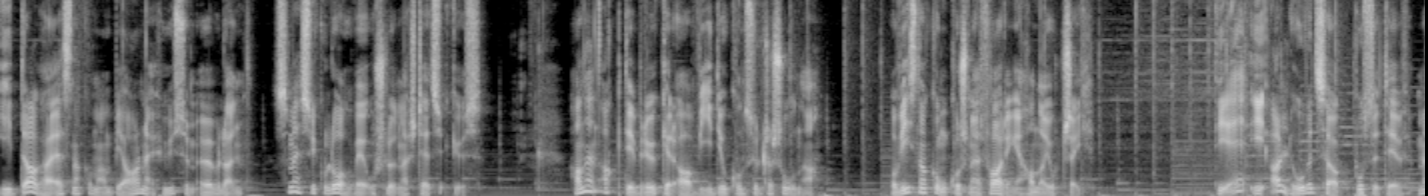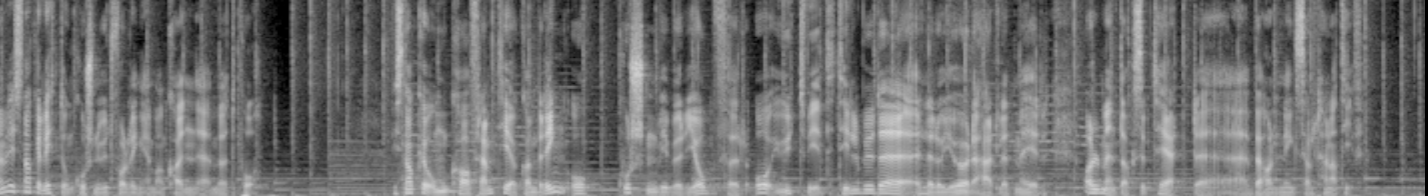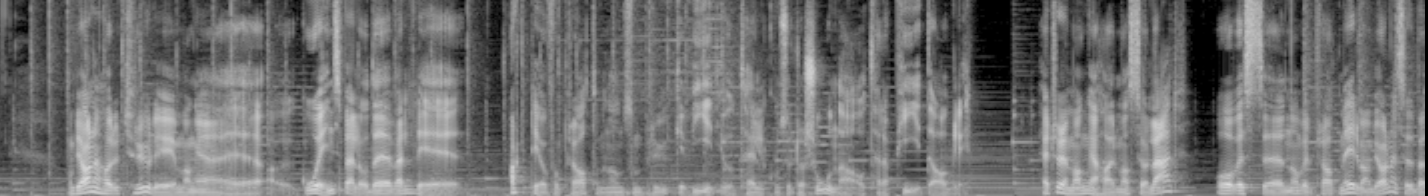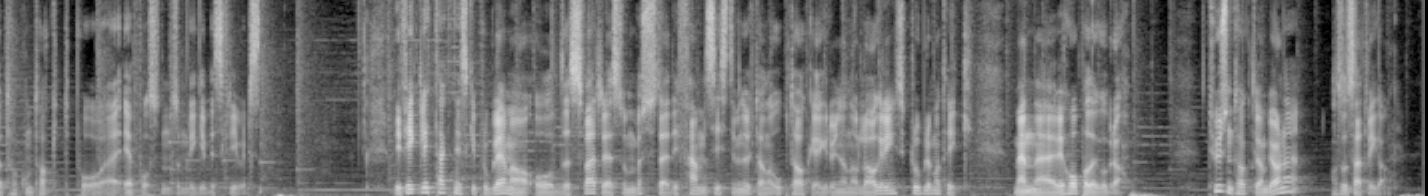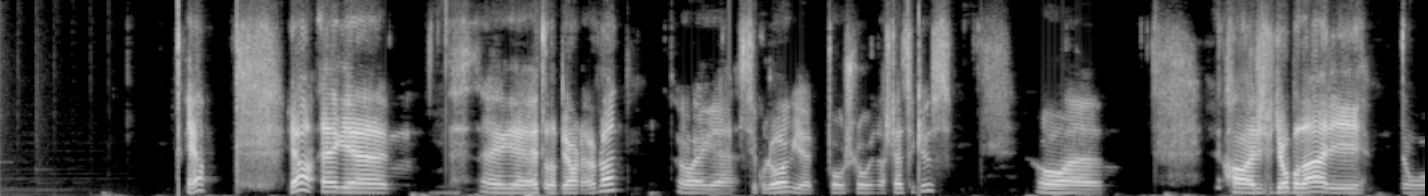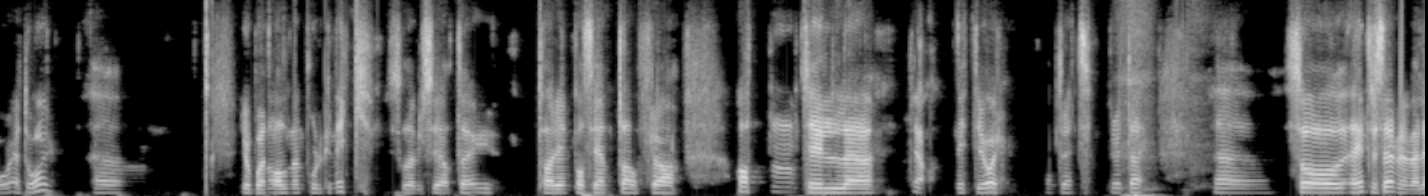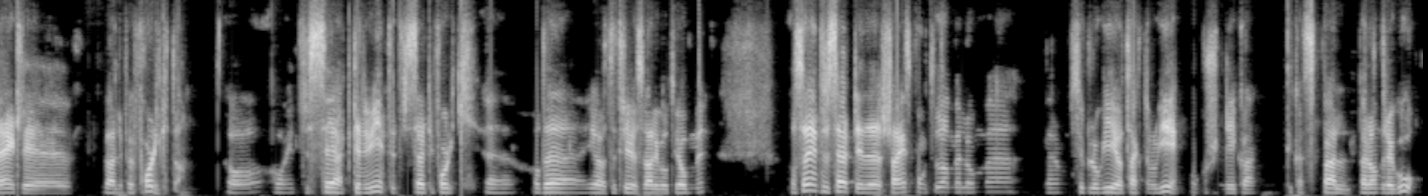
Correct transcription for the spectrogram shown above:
I dag har jeg snakka med Bjarne Husum Øverland, som er psykolog ved Oslo universitetssykehus. Han er en aktiv bruker av videokonsultasjoner, og vi snakker om hvilke erfaringer han har gjort seg. De er i all hovedsak positive, men vi snakker litt om hvilke utfordringer man kan eh, møte på. Vi snakker om hva fremtida kan bringe, og hvordan vi bør jobbe for å utvide tilbudet, eller å gjøre dette til et mer allment akseptert eh, behandlingsalternativ. Bjarne har utrolig mange eh, gode innspill, og det er veldig artig å få prate med noen som bruker video til konsultasjoner og terapi daglig. Her tror jeg mange har masse å lære, og hvis eh, noen vil prate mer med Bjarne, så er det bare å ta kontakt på e-posten som ligger i beskrivelsen. Vi fikk litt tekniske problemer, og dessverre så mistet jeg de fem siste minuttene av opptaket grunnet noe lagringsproblematikk, men eh, vi håper det går bra. Tusen takk til Bjarne, og så setter vi i gang. Ja, ja jeg, eh, jeg, heter da Bjarne Øvland, og jeg er psykolog på Oslo universitetssykehus. Og har jobba der i nå et år. Uh, jobba i en allmennpoliklinikk, så det vil si at jeg tar inn pasienter fra 18 til uh, ja, 90 år, omtrent. Rundt der. Uh, så jeg interesserer meg vel egentlig veldig for folk, da. Og, og interessert, genuint interessert i folk. Eh, og det gjør at jeg trives veldig godt i jobben min. Og så er jeg interessert i det skjæringspunktet mellom, eh, mellom psykologi og teknologi, og hvordan de kan de kan spille hverandre gode.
